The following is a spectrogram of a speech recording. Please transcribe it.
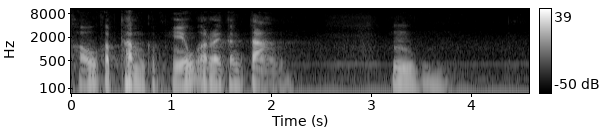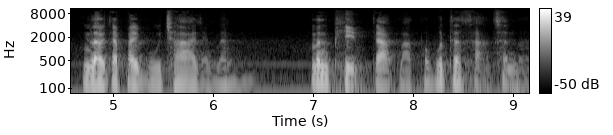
เขากับถ้ำกับเหวอะไรต่างๆเราจะไปบูชาอย่างนั้น มันผิดจากหลักพระพุทธศาสนา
